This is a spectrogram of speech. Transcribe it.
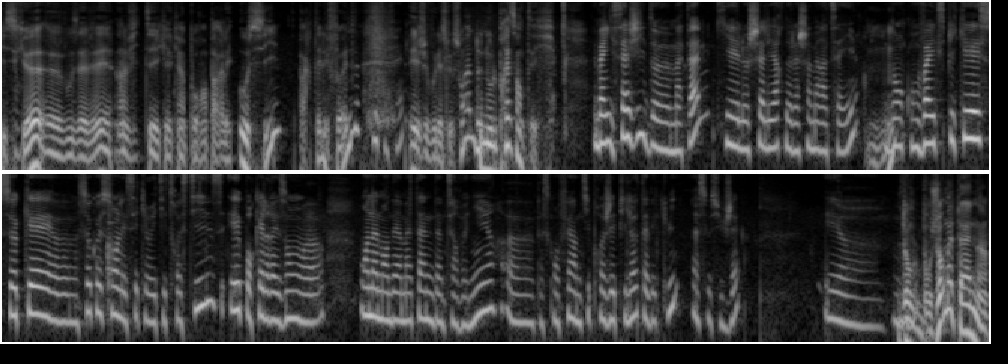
puisque euh, vous avez invité quelqu'un pour en parler aussi, par téléphone. Tout à fait. Et je vous laisse le soin de nous le présenter. Eh ben, il s'agit de Matan, qui est le chaliard de la Chamera de Saïr. Mhm. Donc, on va expliquer ce, qu'est, euh, ce que sont les Security Trustees et pour quelles raisons euh, on a demandé à Matan d'intervenir, euh, parce qu'on fait un petit projet pilote avec lui à ce sujet. Et, voilà. Donc, bonjour Matane.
